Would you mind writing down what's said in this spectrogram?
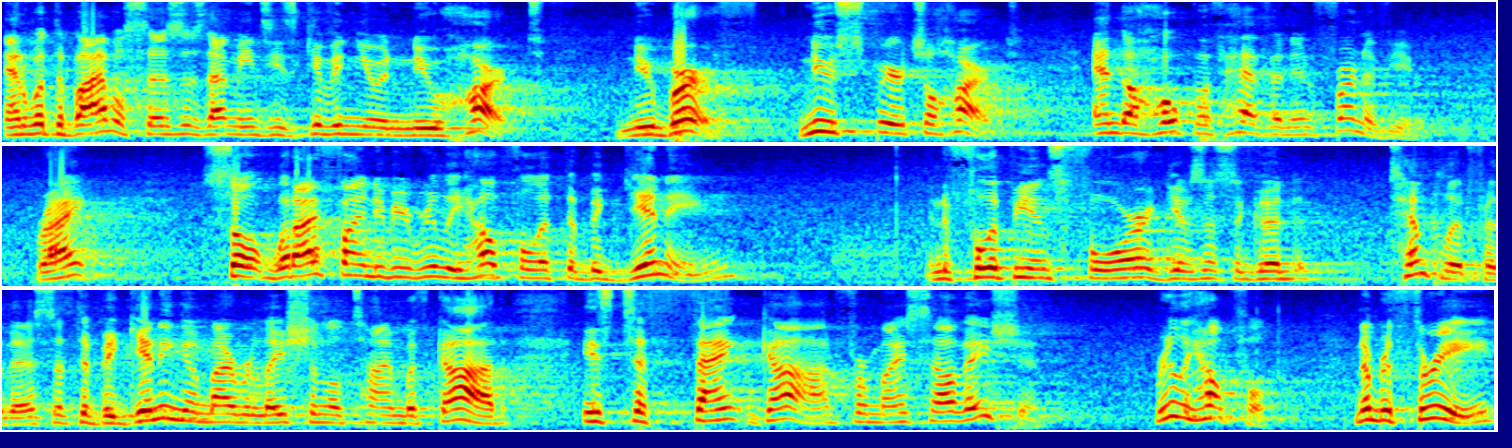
And what the Bible says is that means He's given you a new heart, new birth, new spiritual heart, and the hope of heaven in front of you, right? So, what I find to be really helpful at the beginning, in Philippians 4, it gives us a good template for this. At the beginning of my relational time with God, is to thank God for my salvation. Really helpful. Number three,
